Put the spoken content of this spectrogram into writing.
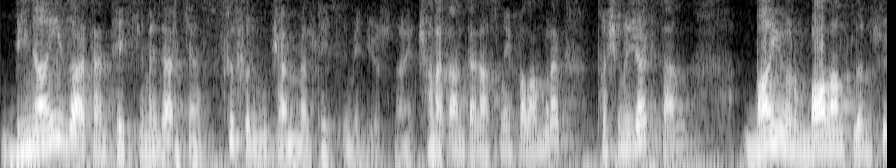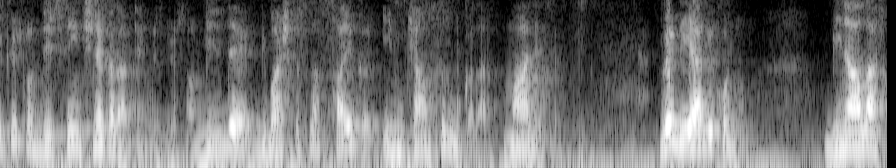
binayı zaten teslim ederken sıfır mükemmel teslim ediyorsun. Yani çanak anten asmayı falan bırak. Taşınacaksan banyonun bağlantılarını söküyorsun o dirseğin içine kadar temizliyorsun. Ama bizde bir başkasına saygı imkansız bu kadar maalesef. Ve diğer bir konu. Binalar,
